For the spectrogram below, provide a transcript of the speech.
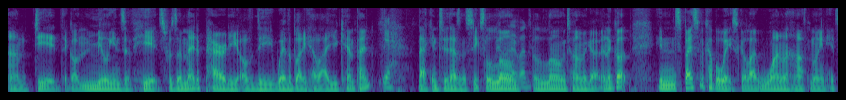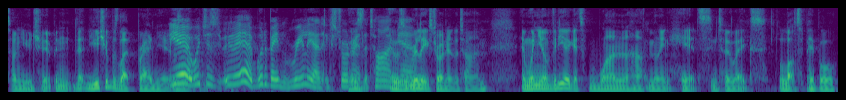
um, did that got millions of hits was I made a parody of the "Where the Bloody Hell Are You" campaign. Yeah. Back in 2006, a long, a long time ago, and it got in the space of a couple of weeks, got like one and a half million hits on YouTube, and that YouTube was like brand new. Yeah, which is yeah, it would have been really extraordinary was- at the time. It was yeah. really extraordinary at the time. And when your video gets one and a half million hits in two weeks, lots of people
